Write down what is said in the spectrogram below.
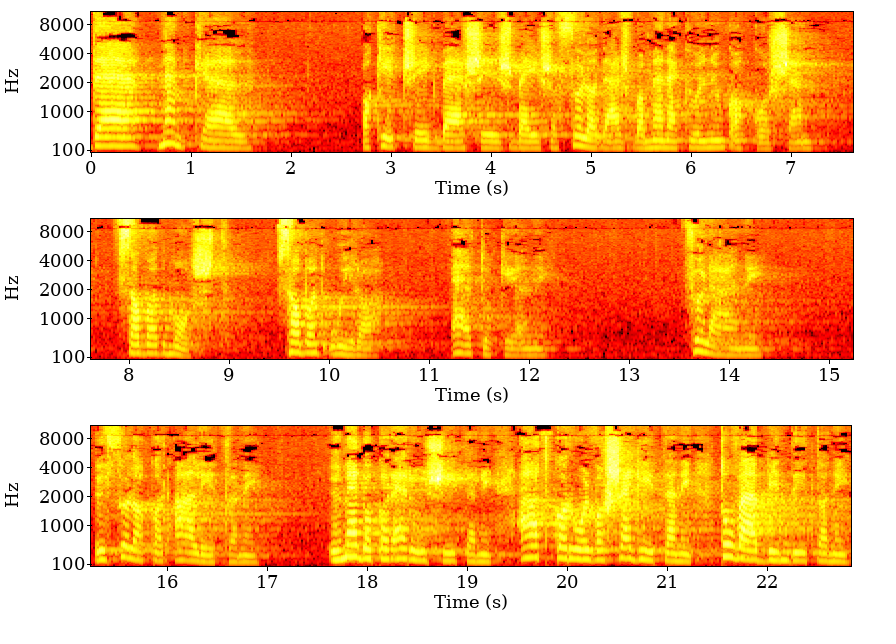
De nem kell a kétségbeesésbe és a föladásba menekülnünk akkor sem. Szabad most, szabad újra. Eltökélni, fölállni. Ő föl akar állítani, ő meg akar erősíteni, átkarolva segíteni, továbbindítani,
